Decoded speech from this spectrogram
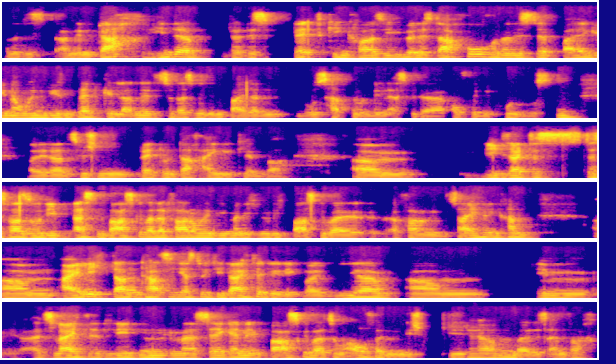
also das, an dem Dach hinter, das Brett ging quasi über das Dach hoch und dann ist der Ball genau hinter diesem Brett gelandet, sodass wir den Ball dann los hatten und den erst wieder aufwendig holen mussten, weil er dann zwischen Brett und Dach eingeklemmt war. Ähm, wie gesagt, das, das war so die ersten Basketballerfahrungen, die man nicht wirklich Basketballerfahrungen bezeichnen kann. Ähm, eigentlich dann tatsächlich erst durch die Leichtathletik, weil wir ähm, im, als Leichtathleten immer sehr gerne im Basketball zum Aufwärmen gespielt haben, weil das einfach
